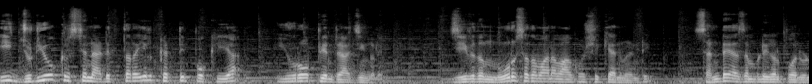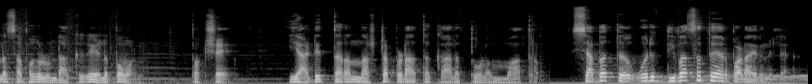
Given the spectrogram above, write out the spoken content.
ഈ ജുഡിയോ ക്രിസ്ത്യൻ അടിത്തറയിൽ കെട്ടിപ്പൊക്കിയ യൂറോപ്യൻ രാജ്യങ്ങളിൽ ജീവിതം നൂറ് ശതമാനം ആഘോഷിക്കാൻ വേണ്ടി സൺഡേ അസംബ്ലികൾ പോലുള്ള സഭകൾ ഉണ്ടാക്കുക എളുപ്പമാണ്. പക്ഷേ ഈ അടിത്തറ നഷ്ടപ്പെടാത്ത കാലത്തോളം മാത്രം. ശബത്ത് ഒരു ദിവസത്തെ ഏർപ്പാടായിരുന്നില്ല.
